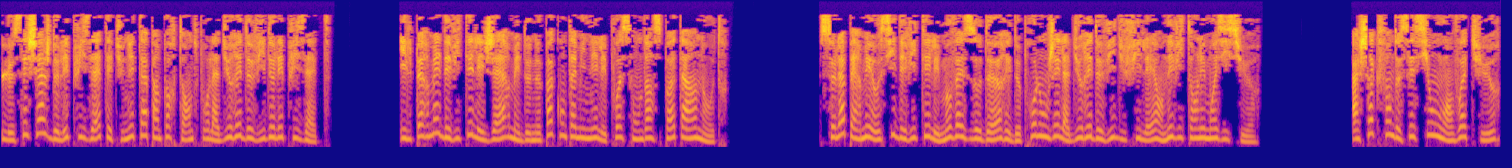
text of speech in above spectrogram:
Le séchage de l'épuisette est une étape importante pour la durée de vie de l'épuisette. Il permet d'éviter les germes et de ne pas contaminer les poissons d'un spot à un autre. Cela permet aussi d'éviter les mauvaises odeurs et de prolonger la durée de vie du filet en évitant les moisissures. À chaque fin de session ou en voiture,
